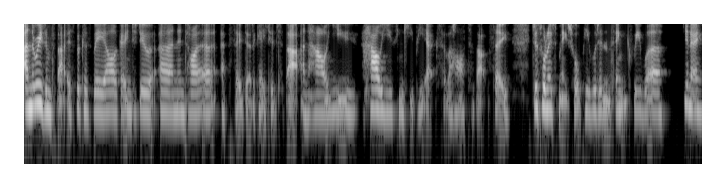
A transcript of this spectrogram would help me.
And the reason for that is because we are going to do an entire episode dedicated to that and how you how you can keep ex at the heart of that. So just wanted to make sure people didn't think we were you know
